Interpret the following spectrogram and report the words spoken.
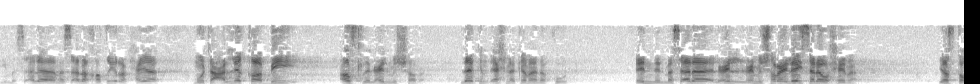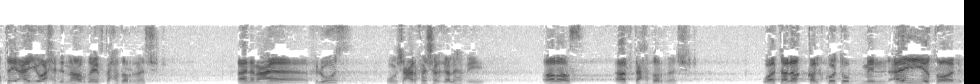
دي مساله مسألة خطيرة الحقيقة متعلقة بأصل العلم الشرعي. لكن إحنا كما نقول إن المسألة العلم الشرعي ليس له حمى. يستطيع أي واحد النهارده يفتح دار نشر أنا معاه فلوس ومش عارف أشغلها في إيه. خلاص أفتح دار نشر وأتلقى الكتب من أي طالب.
